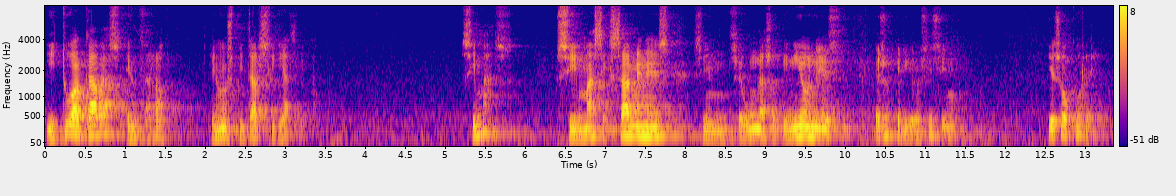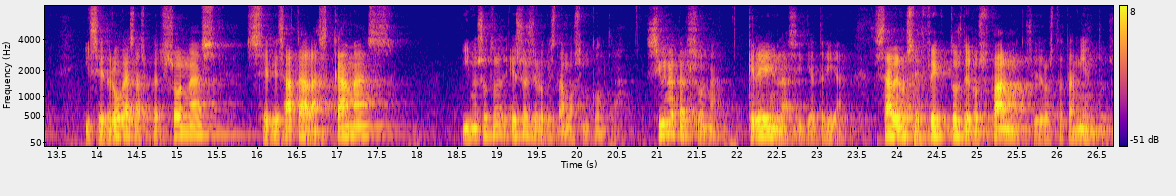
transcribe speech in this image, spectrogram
y tú acabas encerrado en un hospital psiquiátrico. Sin más. Sin más exámenes, sin segundas opiniones, eso es peligrosísimo. Y eso ocurre. Y se droga a esas personas, se les ata a las camas, y nosotros eso es de lo que estamos en contra. Si una persona cree en la psiquiatría, sabe los efectos de los fármacos y de los tratamientos,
